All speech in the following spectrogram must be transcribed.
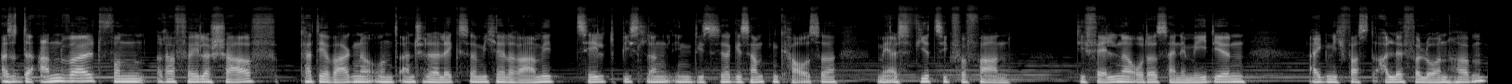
Also der Anwalt von Raffaela Scharf, Katja Wagner und Angela Alexa, Michael Rami, zählt bislang in dieser gesamten Causa mehr als 40 Verfahren die Fellner oder seine Medien eigentlich fast alle verloren haben?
